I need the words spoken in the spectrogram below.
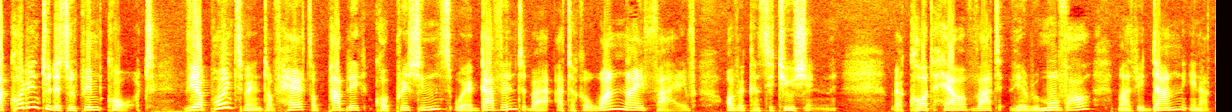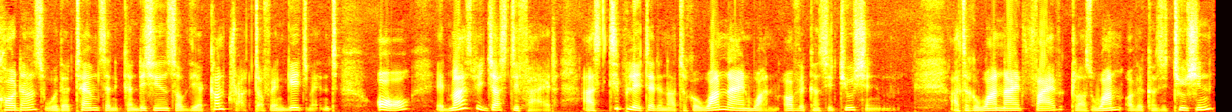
According to the Supreme Court, the appointment of heads of public corporations were governed by Article 195 of the Constitution. The court held that their removal must be done in accordance with the terms and conditions of their contract of engagement, or it must be justified as stipulated in Article 191 of the Constitution. Article 195, Clause 1 of the Constitution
